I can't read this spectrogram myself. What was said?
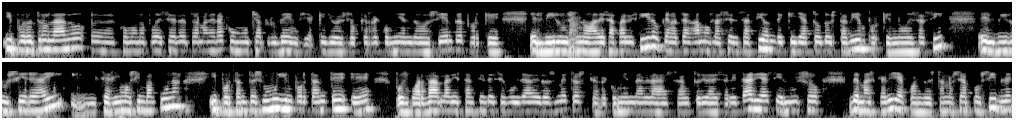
Y por otro lado eh, como no puede ser de otra manera con mucha prudencia que yo es lo que recomiendo siempre porque el virus no ha desaparecido que no tengamos la sensación de que ya todo está bien porque no es así. El virus sigue ahí y seguimos sin vacuna y por tanto es muy importante eh, pues guardar la distancia de seguridad de dos metros que recomiendan las autoridades sanitarias y el uso de mascarilla cuando esto no sea posible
